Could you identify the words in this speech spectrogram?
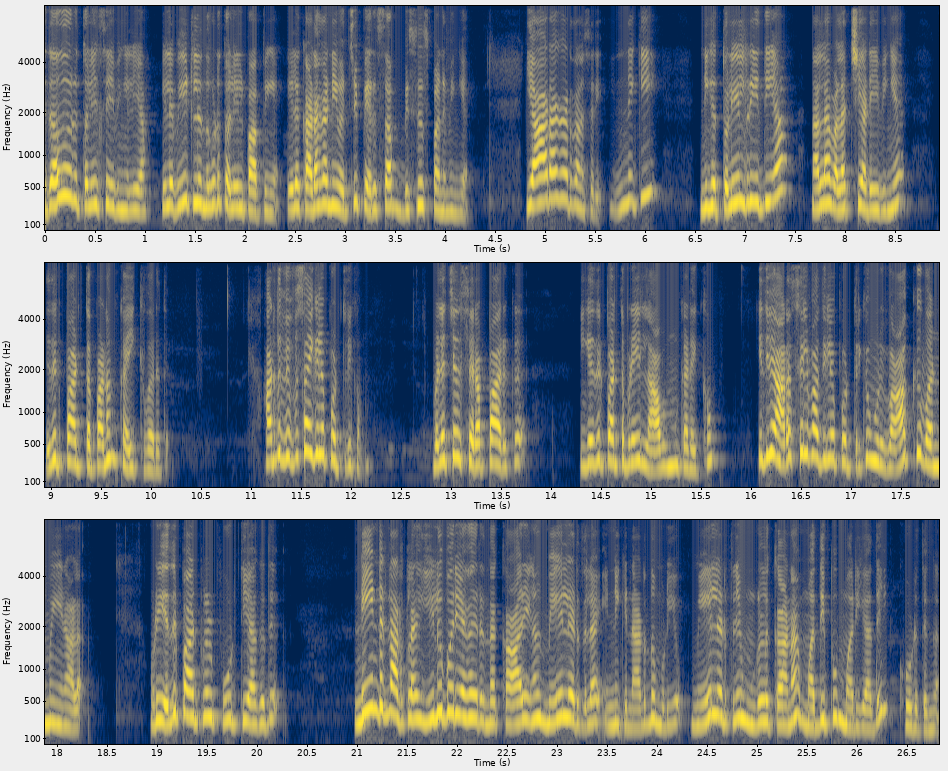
ஏதாவது ஒரு தொழில் செய்வீங்க இல்லையா? இல்லை வீட்டிலேருந்து கூட தொழில் பார்ப்பீங்க. இல்லை கடகணி வச்சு பெருசாக பிஸ்னஸ் பண்ணுவீங்க. யாராக இருந்தாலும் சரி இன்றைக்கி நீங்கள் தொழில் ரீதியாக நல்லா வளர்ச்சி அடைவீங்க. எதிர்பார்த்த பணம் கைக்கு வருது. அடுத்து விவசாயிகளை பொறுத்த வரைக்கும் விளைச்சல் சிறப்பாக இருக்குது நீங்கள் எதிர்பார்த்தபடி லாபமும் கிடைக்கும். இதுவே அரசியல்வாதிகளை பொறுத்த வரைக்கும் உங்களுடைய வாக்கு வன்மையினால் உங்களுடைய எதிர்பார்ப்புகள் பூர்த்தியாகுது. நீண்ட நாட்களாக இழுபறியாக இருந்த காரியங்கள் மேலிடத்துல இன்றைக்கி நடந்து முடியும். மேலிடத்துலையும் உங்களுக்கான மதிப்பு மரியாதை கொடுதுங்க.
